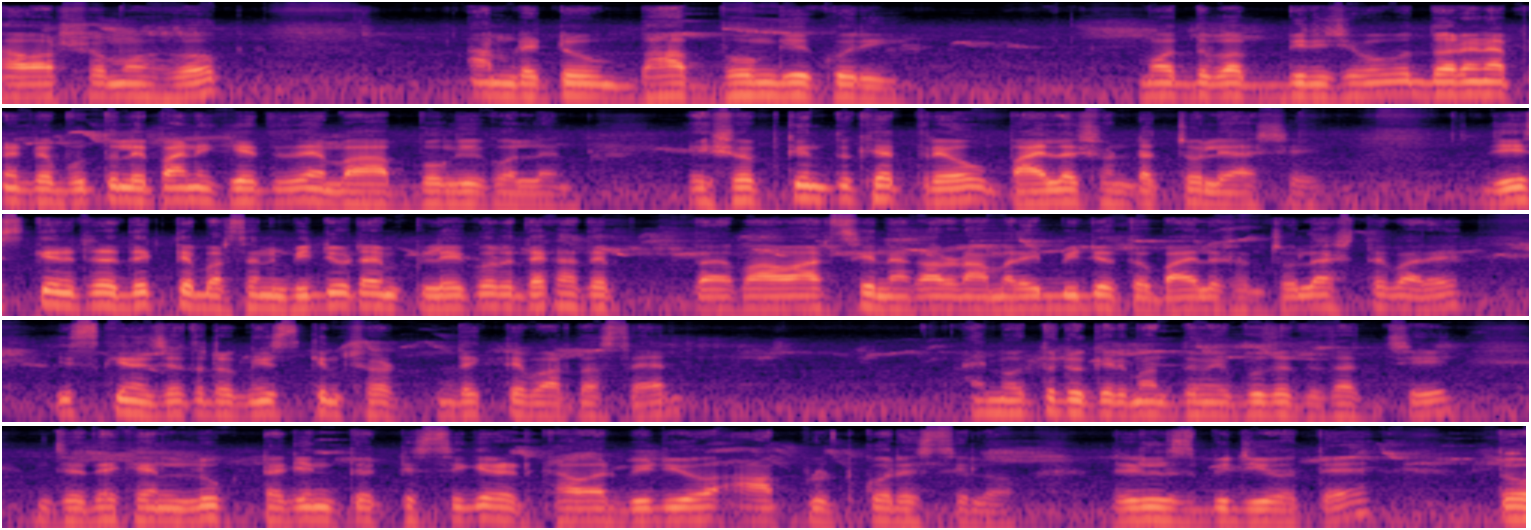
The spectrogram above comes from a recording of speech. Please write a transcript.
খাওয়ার সময় হোক, আমরা একটু ভাবভঙ্গি করি। মদ্যপাপ জিনিস ধরেন আপনি একটা বোতলে পানি খেতে চান বা ভঙ্গি করলেন। এসব কিন্তু ক্ষেত্রেও ভাইলেশনটা চলে আসে। যে স্ক্রিনটা দেখতে পাচ্ছেন ভিডিওটা আমি প্লে করে দেখাতে পারছি না, কারণ আমার এই ভিডিওতে ভাইলেশন চলে আসতে পারে। স্ক্রিনে যতটুকু স্ক্রিনশট দেখতে পারতেছেন, আমি অতটুকুর মাধ্যমে বুঝাতে চাচ্ছি যে দেখেন, লুকটা কিন্তু একটি সিগারেট খাওয়ার ভিডিও আপলোড করেছিল রিলস ভিডিওতে তো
